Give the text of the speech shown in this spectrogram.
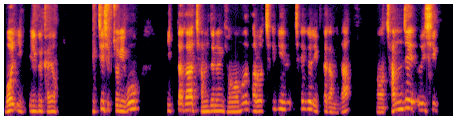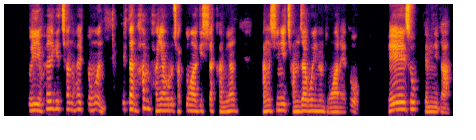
뭘 읽, 읽을까요? 170쪽이고 읽다가 잠드는 경험은 바로 책을, 책을 읽다가입니다. 어, 잠재 의식의 활기찬 활동은 일단 한 방향으로 작동하기 시작하면 당신이 잠자고 있는 동안에도 계속 됩니다.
